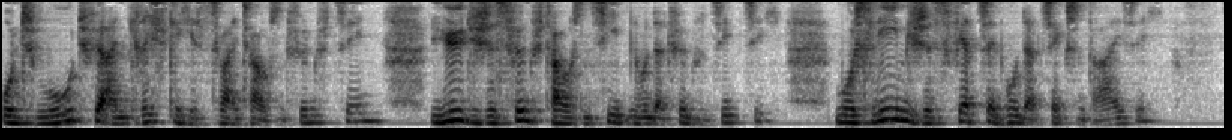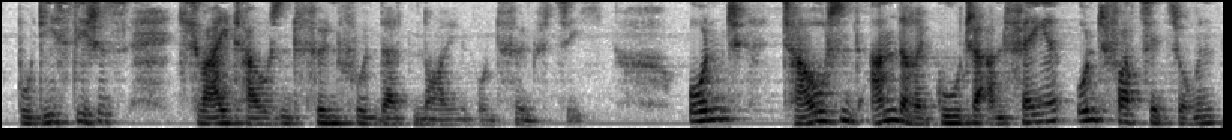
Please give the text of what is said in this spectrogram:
und Mut für ein christliches 2015, jüdisches 5775, muslimisches 1436, buddhistisches 2559 und tausend andere gute Anfänge und Fortsetzungen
